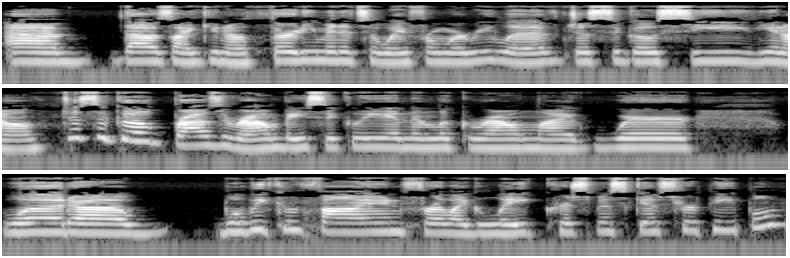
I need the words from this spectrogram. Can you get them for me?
um, that was like, you know, 30 minutes away from where we live just to go see, you know, just to go browse around basically and then look around like where, what, uh, what we can find for like late Christmas gifts for people,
